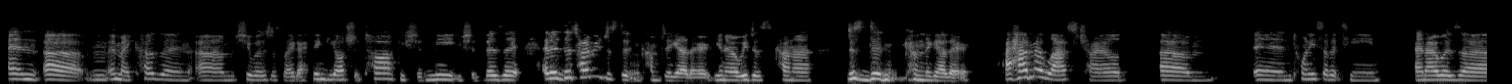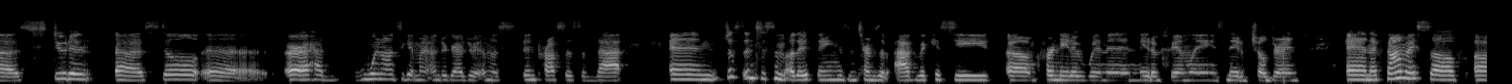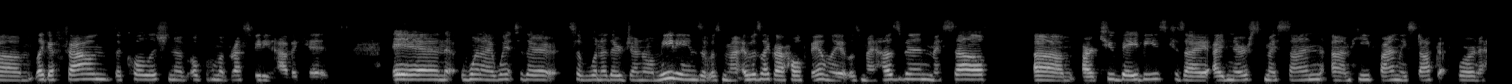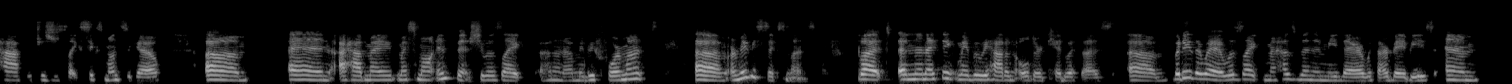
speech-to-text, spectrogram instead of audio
and uh, and my cousin, um, she was just like, I think y'all should talk. You should meet. You should visit. And at the time, we just didn't come together. You know, we just kind of just didn't come together. I had my last child um, in 2017, and I was a student uh, still, uh, or I had went on to get my undergraduate and was in process of that and just into some other things in terms of advocacy um, for Native women, Native families, Native children. And I found myself, um, like, I found the Coalition of Oklahoma Breastfeeding Advocates. And when I went to their to one of their general meetings, it was my it was like our whole family. It was my husband, myself, um, our two babies, because I, I nursed my son. Um, he finally stopped at four and a half, which was just like six months ago. Um, and I had my my small infant. She was like I don't know, maybe four months um, or maybe six months. But and then I think maybe we had an older kid with us. Um, but either way, it was like my husband and me there with our babies, and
